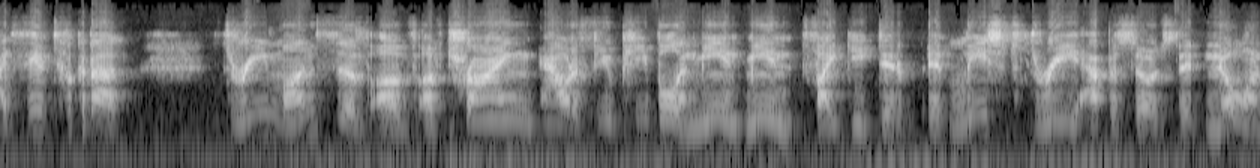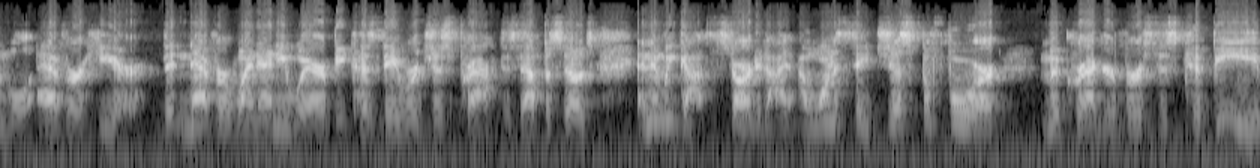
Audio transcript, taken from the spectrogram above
I'd say it took about three months of, of, of trying out a few people and me and me and fight geek did at least three episodes that no one will ever hear that never went anywhere because they were just practice episodes. And then we got started i, I want to say just before mcgregor versus khabib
